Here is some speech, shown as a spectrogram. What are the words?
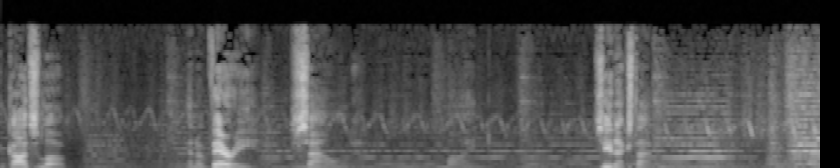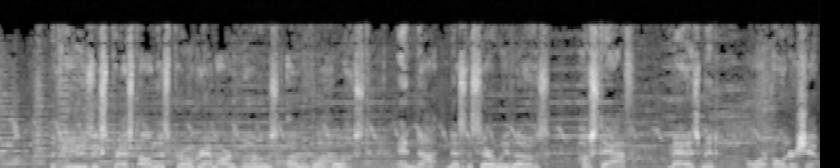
and God's love and a very sound mind. See you next time. The views expressed on this program are those of the host and not necessarily those of staff, management, or ownership.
